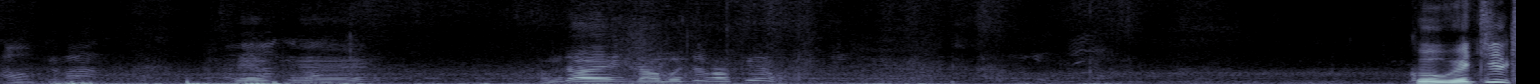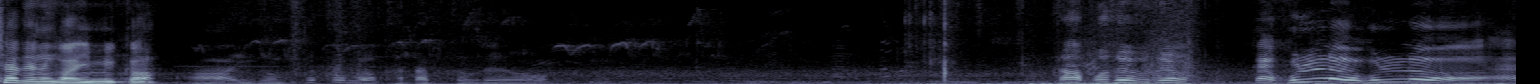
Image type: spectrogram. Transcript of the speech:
아홉 개 반. 오케이 오케이. 갑니다. 나 먼저 갈게요. 그 외질 차 되는 거 아닙니까? 아 이건 포트면 갖다 붙어 그래요. 자 보세요 보세요. 자 굴러 굴러. 아.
